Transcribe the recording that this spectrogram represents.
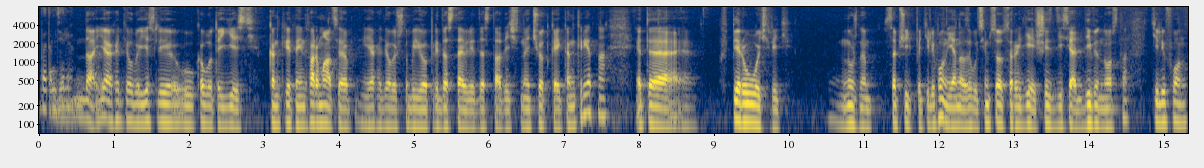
в этом деле? Да, я хотел бы, если у кого-то есть конкретная информация, я хотел бы, чтобы ее предоставили достаточно четко и конкретно. Это э, в первую очередь нужно сообщить по телефону, я назову 749 60 90 телефон,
